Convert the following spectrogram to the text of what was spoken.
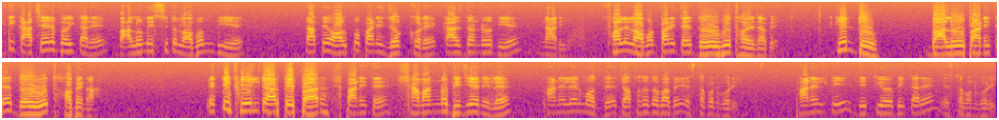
একটি কাচের বৈকারে বালু মিশ্রিত লবণ দিয়ে তাতে অল্প পানি যোগ করে কাজদণ্ড দিয়ে নাড়ি। ফলে লবণ পানিতে দ্রবীভূত হয়ে যাবে। কিন্তু বালু পানিতে দ্রবীভূত হবে না। একটি ফিল্টার পেপার পানিতে সামান্য ভিজিয়ে নিলে ফানেলের মধ্যে যথাযথভাবে স্থাপন করি। ফানেলটি দ্বিতীয় বিকারে স্থাপন করি।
